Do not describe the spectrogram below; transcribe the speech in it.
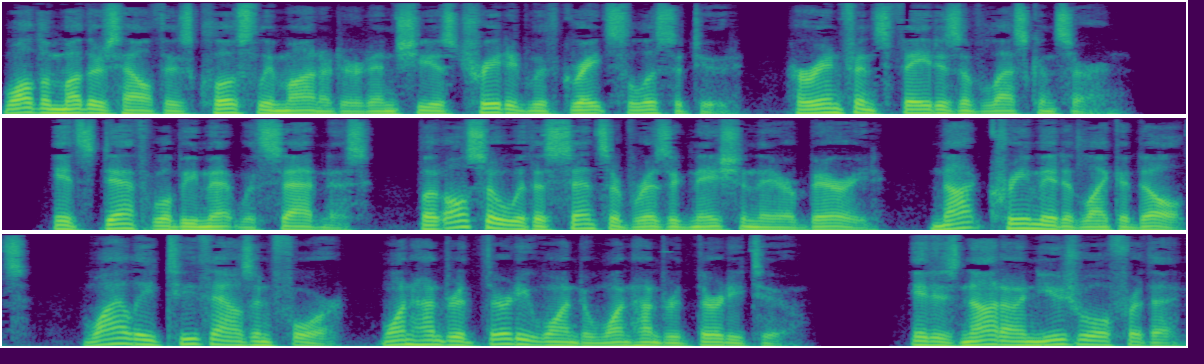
While the mother's health is closely monitored and she is treated with great solicitude, her infant's fate is of less concern. Its death will be met with sadness, but also with a sense of resignation they are buried, not cremated like adults. Wiley 2004, 131 132. It is not unusual for the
